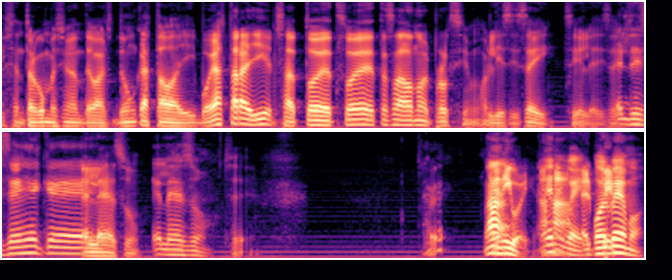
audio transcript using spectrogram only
El centro de convenciones de Barcelona. Nunca he estado allí. Voy a estar allí. Exacto, esto es este sábado, no el próximo. El 16. Sí, el 16. El 16 es el que... El de Jesús. Él es eso. Sí. Ah, Anyway, ajá, anyway, el volvemos.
